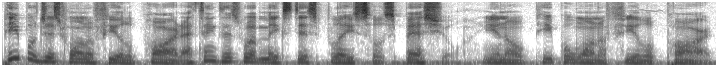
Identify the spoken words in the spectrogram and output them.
people just want to feel a part. I think that's what makes this place so special. You know, people want to feel a part.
